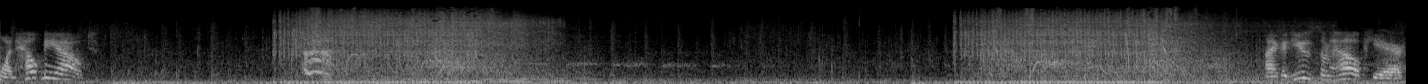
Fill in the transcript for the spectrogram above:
Someone help me out. I could use some help here.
